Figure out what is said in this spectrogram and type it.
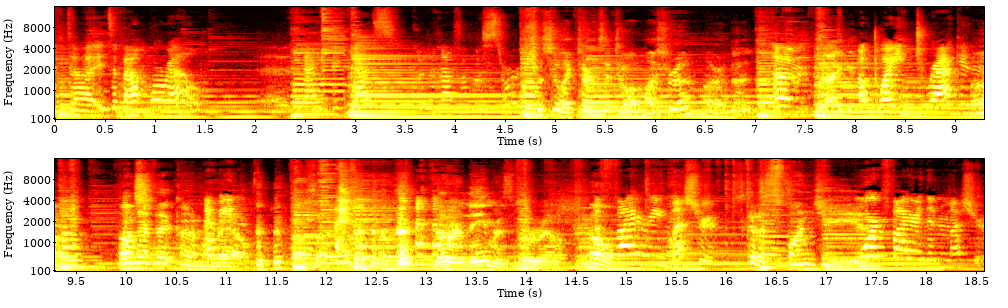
and uh, it's about Morel. And I think that's good enough of a story. So she like turns into a mushroom or The Um, dragon. a white dragon. oh oh not that kind of I mean- morale. oh sorry. no, her name is Morel. A oh, fiery mushroom. it's got a spongy. and- More fire than mushroom.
